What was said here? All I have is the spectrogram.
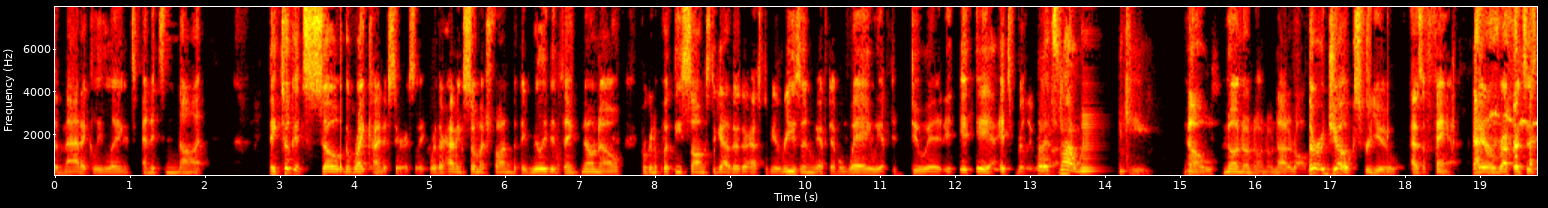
thematically linked, and it's not. They took it so the right kind of seriously, where they're having so much fun, but they really did think, no, no, we're going to put these songs together, there has to be a reason. We have to have a way. We have to do it. It, it, yeah, it's really but well it's done. not winky. No, no, no, no, no, not at all. There are jokes for you as a fan. There are references.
